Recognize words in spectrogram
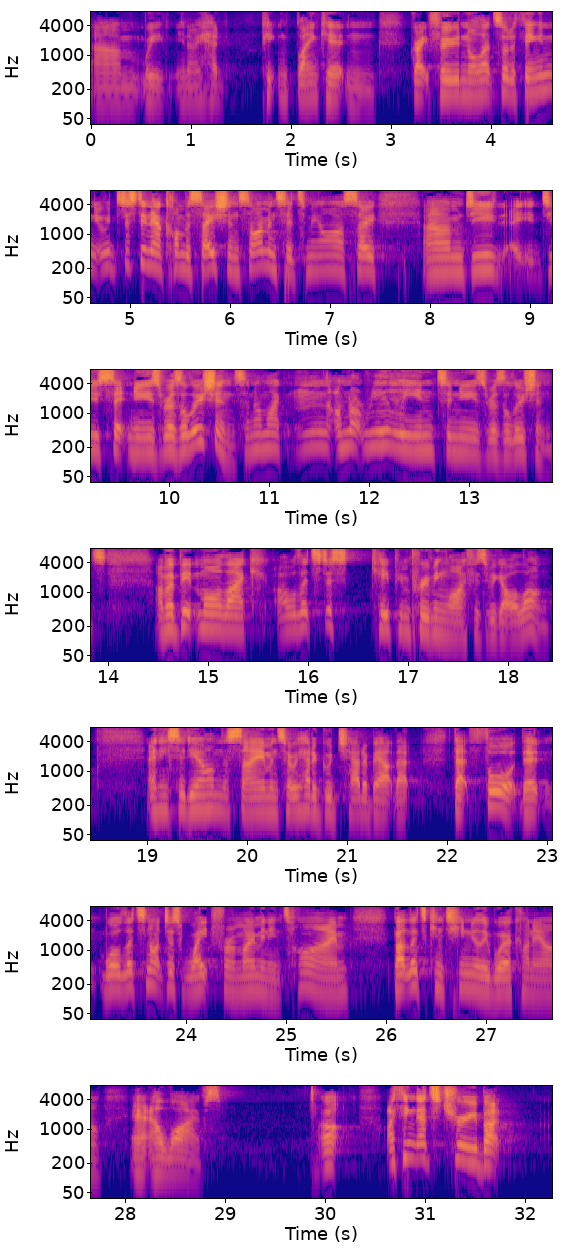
um, we, you know, had picnic blanket and great food and all that sort of thing. And just in our conversation, Simon said to me, "Oh, so um, do you do you set New Year's resolutions?" And I'm like, mm, "I'm not really into New Year's resolutions. I'm a bit more like, oh, well, let's just keep improving life as we go along." And he said, "Yeah, I'm the same." And so we had a good chat about that that thought that, well, let's not just wait for a moment in time, but let's continually work on our our, lives. Uh, I think that's true, but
